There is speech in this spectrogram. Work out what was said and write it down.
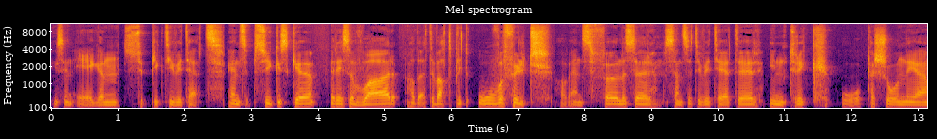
i sin egen subjektivitet. Ens psykiske reservoar hadde etter hvert blitt overfylt av ens følelser, sensitiviteter, inntrykk og personlige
